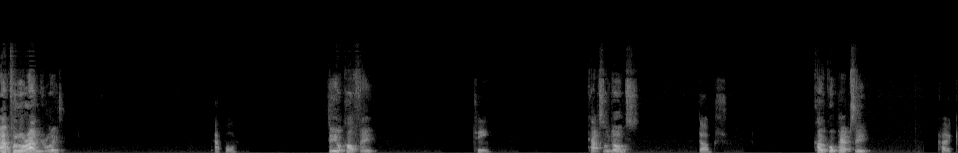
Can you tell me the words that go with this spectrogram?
Apple or Android? Apple. Tea or coffee? Tea. Cats or dogs? Dogs. Coke or Pepsi? Coke.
